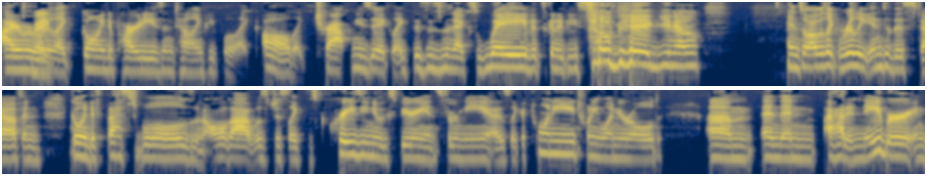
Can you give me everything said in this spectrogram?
I remember Right. like going to parties and telling people like, oh, like trap music, like this is the next wave. It's going to be so big, you know? And so I was like really into this stuff and going to festivals and all that was just like this crazy new experience for me as like a 20, 21 year old. Um, and then I had a neighbor in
